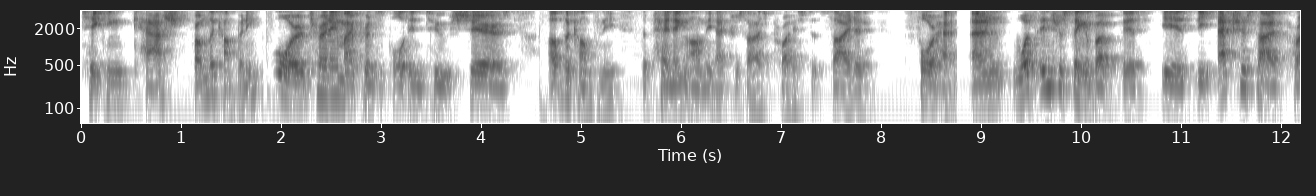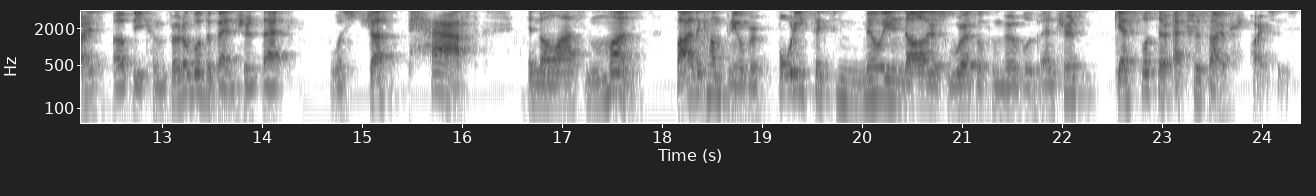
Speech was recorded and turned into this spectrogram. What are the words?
taking cash from the company or turning my principal into shares of the company, depending on the exercise price decided beforehand. And what's interesting about this is the exercise price of the convertible debentures that was just passed in the last month by the company over $46 million worth of convertible debentures. Guess what their exercise price is?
